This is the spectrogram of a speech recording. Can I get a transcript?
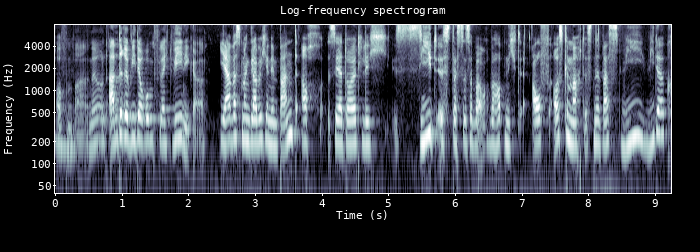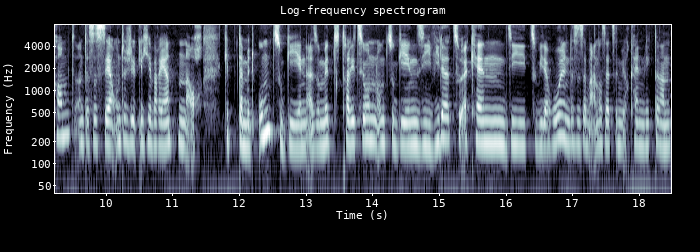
offenbar. Ne? Und andere wiederum vielleicht weniger. Ja, was man, glaube ich, in dem Band auch sehr deutlich sieht, ist, dass das aber auch überhaupt nicht auf, ausgemacht ist, ne? was wie wiederkommt und dass es sehr unterschiedliche Varianten auch gibt, damit umzugehen, also mit Traditionen umzugehen, sie wiederzuerkennen, sie zu wiederholen, dass es aber andererseits irgendwie auch keinen Weg daran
